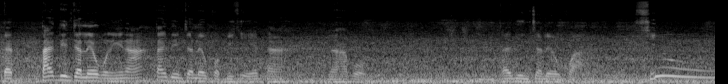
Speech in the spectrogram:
แต่ใต้ดินจะเร็วกว่านี้นะ ใต้ดินจะเร็วกว่า BTS นะนะครับผม ใต้ดินจะเร็วกว่าชิว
